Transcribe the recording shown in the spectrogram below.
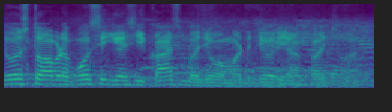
દોસ્તો, આપણે પહોંચી ગયા છીએ કાચબા જોવા માટે જોરિયા કાચબા.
